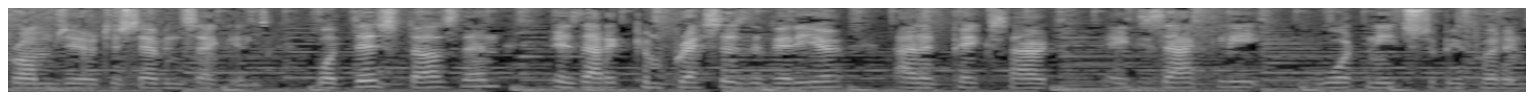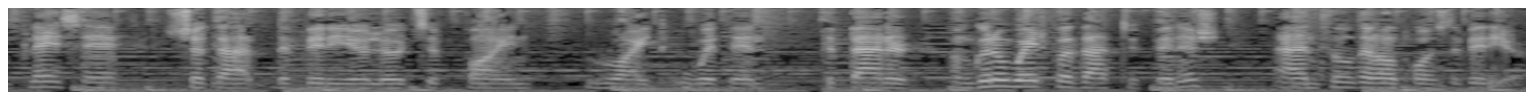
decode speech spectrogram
from 0 to 7 seconds. What this does then is that it compresses the video and it picks out exactly what needs to be put in place here so that the video loads up fine right within the banner. I'm going to wait for that to finish and until then I'll pause the video.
